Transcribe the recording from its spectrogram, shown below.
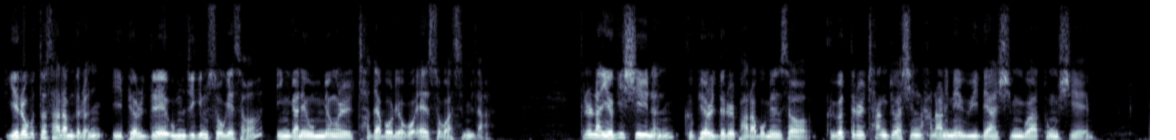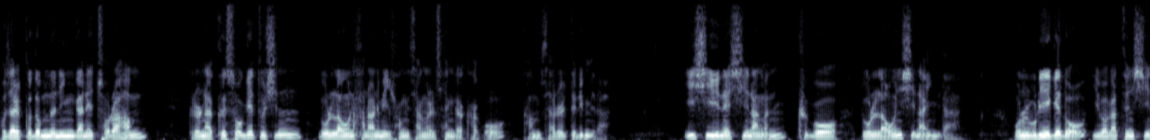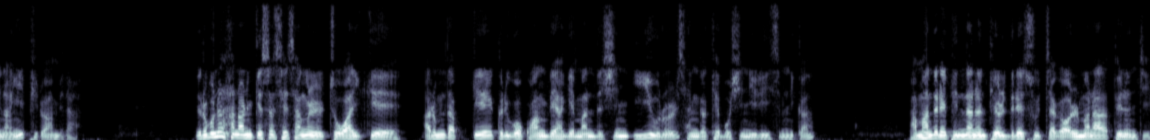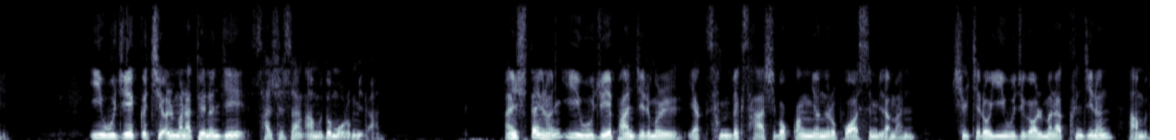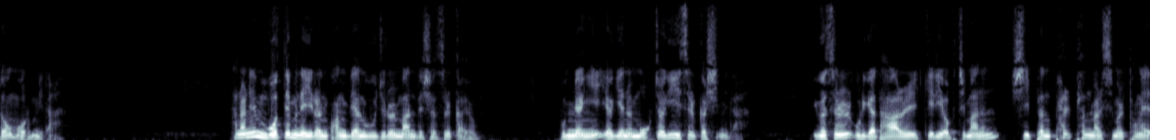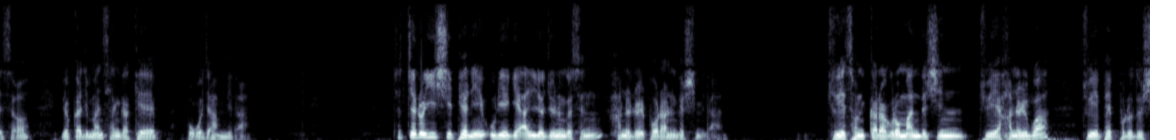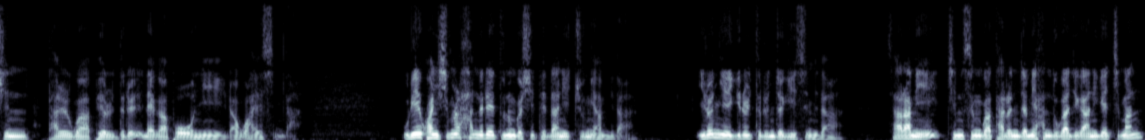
예로부터 사람들은 이 별들의 움직임 속에서 인간의 운명을 찾아보려고 애써왔습니다. 그러나 여기 시인은 그 별들을 바라보면서 그것들을 창조하신 하나님의 위대하심과 동시에 보잘 것 없는 인간의 초라함, 그러나 그 속에 두신 놀라운 하나님의 형상을 생각하고 감사를 드립니다. 이 시인의 신앙은 크고 놀라운 신앙입니다. 오늘 우리에게도 이와 같은 신앙이 필요합니다. 여러분은 하나님께서 세상을 좋아 있게 아름답게 그리고 광대하게 만드신 이유를 생각해 보신 일이 있습니까? 밤하늘에 빛나는 별들의 숫자가 얼마나 되는지, 이 우주의 끝이 얼마나 되는지 사실상 아무도 모릅니다. 아인슈타인은 이 우주의 반지름을 약 340억 광년으로 보았습니다만 실제로 이 우주가 얼마나 큰지는 아무도 모릅니다. 하나님 무엇 때문에 이런 광대한 우주를 만드셨을까요? 분명히 여기에는 목적이 있을 것입니다. 이것을 우리가 다 알 길이 없지만은 시편 8편 말씀을 통해서 몇 가지만 생각해 보고자 합니다. 첫째로 이 시편이 우리에게 알려주는 것은 하늘을 보라는 것입니다. 주의 손가락으로 만드신 주의 하늘과 주의 베풀어 두신 달과 별들을 내가 보오니라고 하였습니다. 우리의 관심을 하늘에 두는 것이 대단히 중요합니다. 이런 얘기를 들은 적이 있습니다. 사람이 짐승과 다른 점이 한두 가지가 아니겠지만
